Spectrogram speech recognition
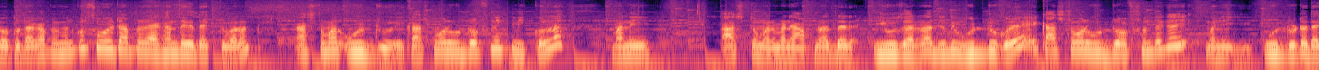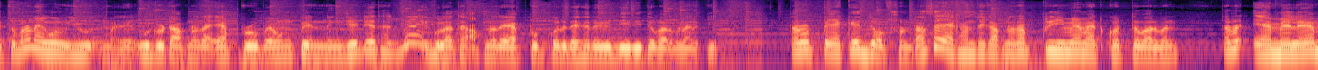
কত টাকা পেমেন্ট করছে, ওইটা আপনারা এখান থেকে দেখতে পারেন। কাস্টমার উইড্রো এই কাস্টমার উইড্রো অপশনে ক্লিক করলে মানে কাস্টমার মানে আপনাদের ইউজাররা যদি উইড্রো করে, এই কাস্টমার উইড্রো অপশন থেকে মানে উইড্রোটা দেখতে পারেন এবং মানে উইড্রোটা আপনারা অ্যাপ্রুভ এবং পেন্ডিং যেটাই থাকবে, এগুলাতে আপনারা অ্যাপ্রুভ করে দেখে দেখে দিয়ে দিতে পারবেন আর কি তারপর প্যাকেজ অপশনটা আছে, এখান থেকে আপনারা প্রিমিয়াম অ্যাড করতে পারবেন। তারপর এমএলএম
